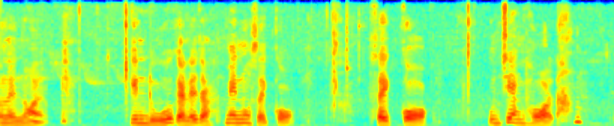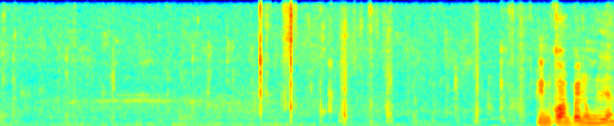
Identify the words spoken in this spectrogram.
อนหน่อยๆกินดูคือกันได้จ้ะเมนูใส่กอก ใส่กอกกุนเชียงทอดกินก่อนไปโรงเรียน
